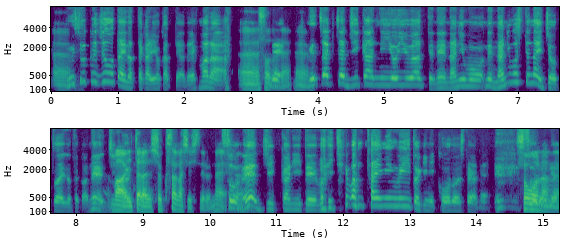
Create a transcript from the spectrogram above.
うん。無職状態だったからよかったよねまだ。うん、そうだね、うん、めちゃくちゃ時間に余裕あってね何もね何もしてない状態だったからねまあいたら職探ししてるね。そうね、実家にいて、まあ、一番タイミングいい時に行動したよね。そうなのそうだ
